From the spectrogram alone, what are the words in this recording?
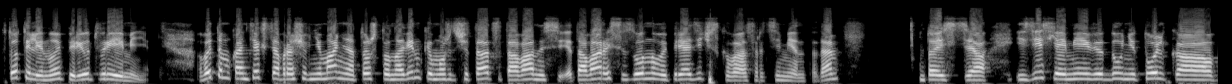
в тот или иной период времени. В этом контексте обращу внимание на то, что новинкой может считаться считаться товары, товары сезонного периодического ассортимента, да, то есть э, и здесь я имею в виду не только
